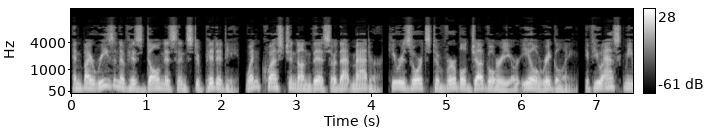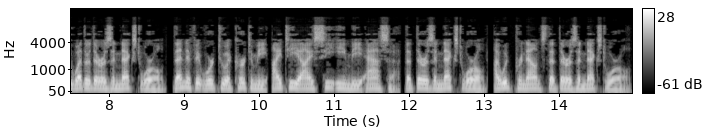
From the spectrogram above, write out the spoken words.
And by reason of his dullness and stupidity, when questioned on this or that matter, he resorts to verbal jugglery or eel wriggling. If you ask me whether there is a next world, then if it were to occur to me that there is a next world, I would pronounce that there is a next world.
